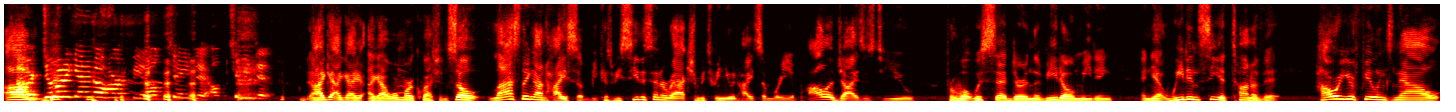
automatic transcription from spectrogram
I um, would do but- it again in a heartbeat. I'll change it. I'll change it. I, got- I, I got one more question. So, last thing on Hisam, because we see this interaction between you and Hisam where he apologizes to you for what was said during the veto meeting, and yet we didn't see a ton of it. How are your feelings now?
